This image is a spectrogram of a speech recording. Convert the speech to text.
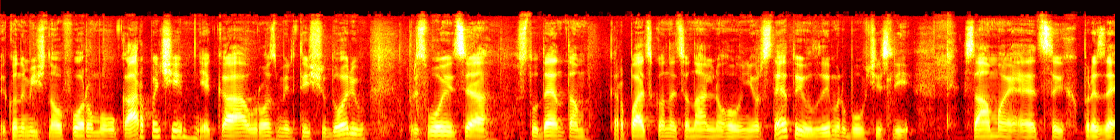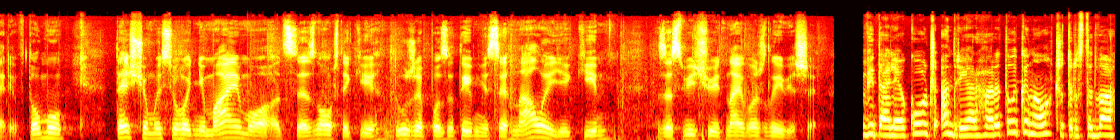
економічного форуму у Карпачі, яка у розмірі тисячу доларів присвоюється студентам Карпатського національного університету, і Володимир був в числі саме цих призерів. Тому те, що ми сьогодні маємо, це знову ж таки дуже позитивні сигнали, які засвідчують найважливіше. Віталія Коуч, Андрій Аргара, телеканал 402.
